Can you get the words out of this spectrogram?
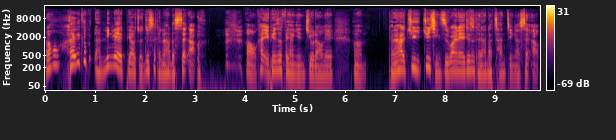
然后还有一个很另类的标准，就是可能他的 set up，啊，我看影片是非常研究的，OK，嗯。可能它的剧剧情之外呢，就是可能它的场景啊 set up，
